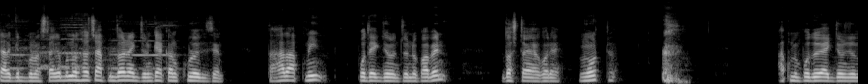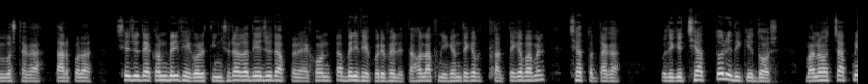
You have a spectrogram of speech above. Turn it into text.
টার্গেট বোনাস টার্গেট বোনাস হচ্ছে আপনি ধরেন একজনকে অ্যাকাউন্ট খুলে দিয়েছেন তাহলে আপনি প্রতি একজনের জন্য পাবেন দশ টাকা করে। মোট আপনি প্রতি একজনের জন্য দশ টাকা। তারপর সে যদি অ্যাকাউন্ট ভেরিফাই করে, তিনশো টাকা দিয়ে যদি আপনার অ্যাকাউন্টটা ভেরিফাই করে ফেলে, তাহলে আপনি এখান থেকে, তার থেকে পাবেন ছিয়াত্তর টাকা। ওদিকে ছিয়াত্তর, এদিকে দশ। মানে হচ্ছে আপনি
